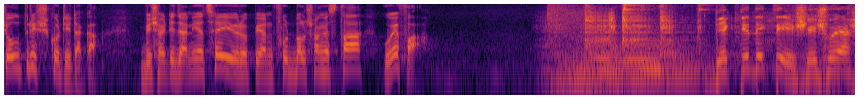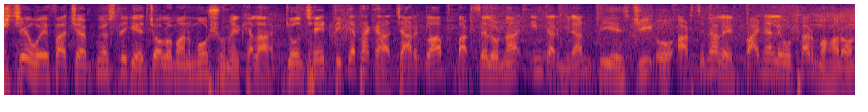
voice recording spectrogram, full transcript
চৌত্রিশ কোটি টাকা। বিষয়টি জানিয়েছে ইউরোপিয়ান ফুটবল সংস্থা ওয়েফা দেখতে দেখতে শেষ হয়ে আসছে ওয়েফা চ্যাম্পিয়ন্স লিগে চলমান মৌসুমের খেলা। চলছে টিকে থাকা চার club, Barcelona, Inter Milan PSG ও আর্সেনালের ফাইনালে ওঠার মহারণ।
